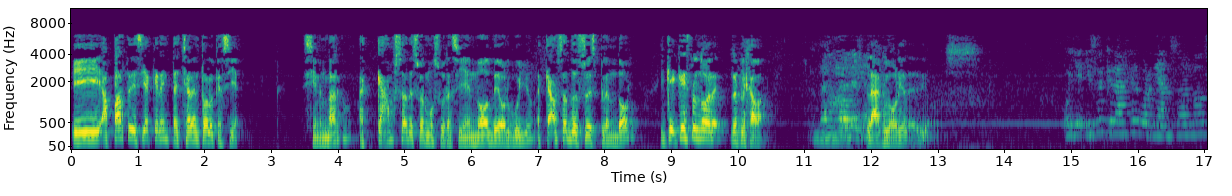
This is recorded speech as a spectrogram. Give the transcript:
Y aparte decía que era intachable en todo lo que hacía. Sin embargo, a causa de su hermosura se llenó de orgullo, a causa de su esplendor. ¿Y qué, qué esplendor reflejaba? La gloria de Dios. Oye, y eso que era ángel guardián son los...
